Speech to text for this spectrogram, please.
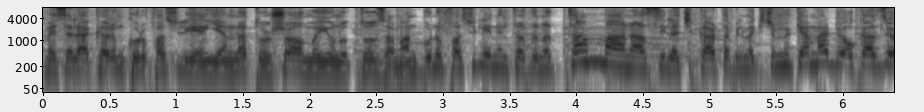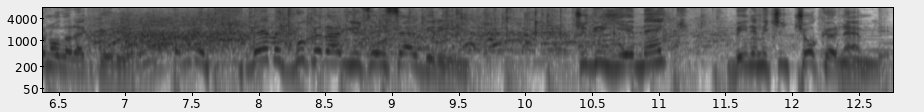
Mesela karım kuru fasulyenin yanına turşu almayı unuttuğu zaman bunu fasulyenin tadını tam manasıyla çıkartabilmek için mükemmel bir okazyon olarak görüyorum. Ve evet bu kadar yüzeysel biriyim. Çünkü yemek benim için çok önemli.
